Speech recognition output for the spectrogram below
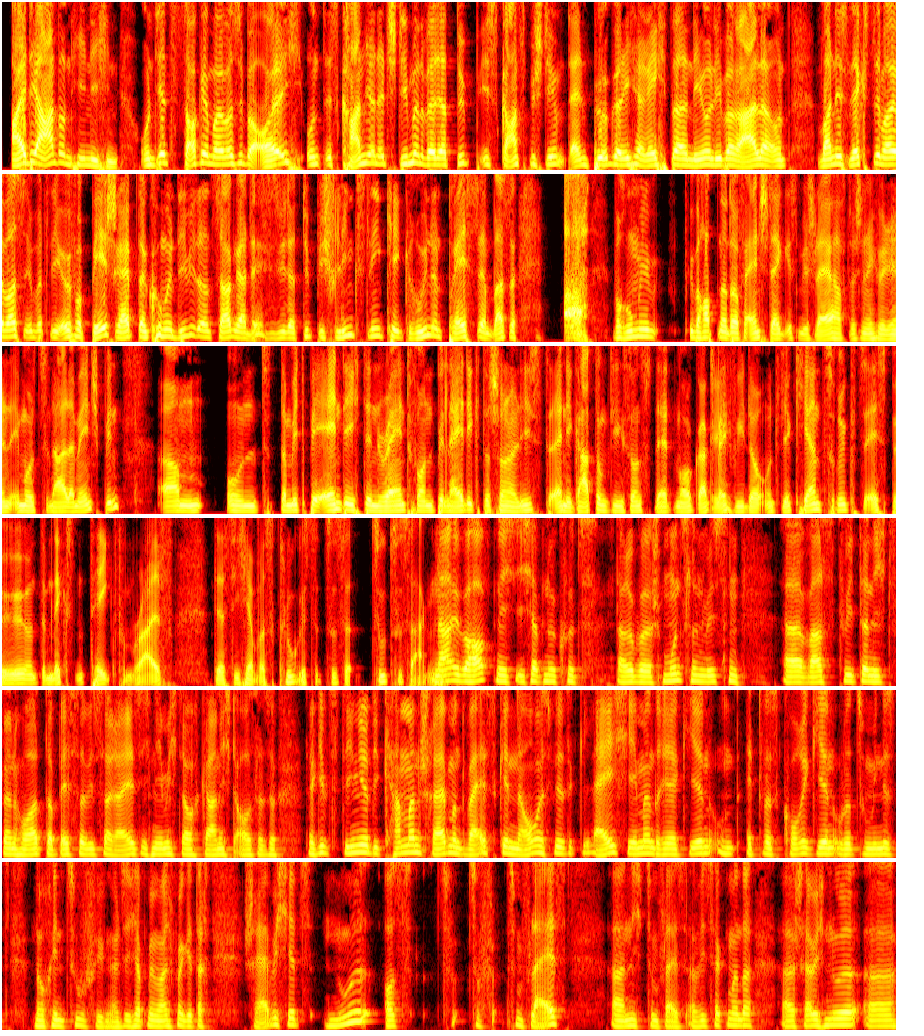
all die anderen hinichen. Und jetzt sage ich mal was über euch und es kann ja nicht stimmen, weil der Typ ist ganz bestimmt ein bürgerlicher, rechter, neoliberaler und ich das nächste Mal was über die ÖVP schreibt, dann kommen die wieder und sagen, ja, das ist wieder typisch links-linke, grünen Presse und was. Ah, warum ich überhaupt noch darauf einsteige, ist mir schleierhaft, wahrscheinlich, weil ich ein emotionaler Mensch bin. Ähm, und damit beende ich den Rant von beleidigter Journalist, eine Gattung, die ich sonst nicht mag, auch gleich wieder. Und wir kehren zurück zur SPÖ und dem nächsten Take vom Ralph, der sicher was Kluges dazu zu, zu sagen Na, hat. Na, überhaupt nicht. Ich habe nur kurz darüber schmunzeln müssen, äh, was Twitter nicht für ein Hort der Besserwisserei ist. Ich nehme mich da auch gar nicht aus. Also da gibt's Dinge, die kann man schreiben und weiß genau, es wird gleich jemand reagieren und etwas korrigieren oder zumindest noch hinzufügen. Also ich habe mir manchmal gedacht, schreibe ich jetzt nur aus zu, zu, zum Fleiß, äh, nicht zum Fleiß, äh, wie sagt man da, äh, schreibe ich nur äh,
